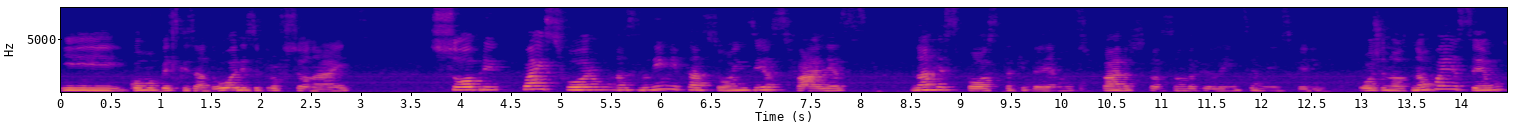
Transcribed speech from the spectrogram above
e como pesquisadores e profissionais sobre quais foram as limitações e as falhas na resposta que demos para a situação da violência nesse período. Hoje nós não conhecemos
